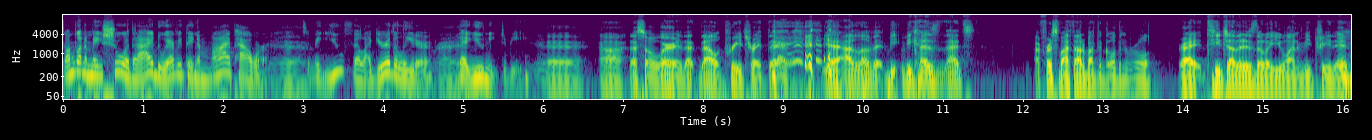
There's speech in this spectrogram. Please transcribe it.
So I'm going to make sure that I do everything in my power to make you feel like you're the leader that you need to be. Yeah. Ah, that's a word. That that'll preach right there. yeah, I love it Be- because that's uh, first of all, I thought about the golden rule, right? Teach others the way you want to be treated.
